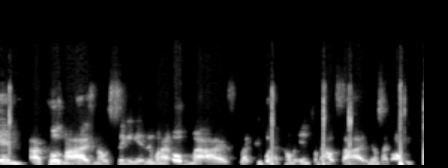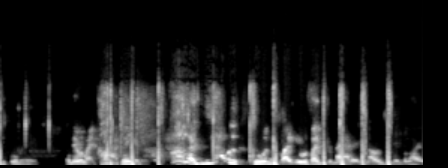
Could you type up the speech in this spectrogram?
And I closed my eyes and I was singing it. And then when I opened my eyes, like people had come in from outside and there was like all these people in. And they were like clapping and oh, like that was doing like it was like dramatic. And I was just like,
